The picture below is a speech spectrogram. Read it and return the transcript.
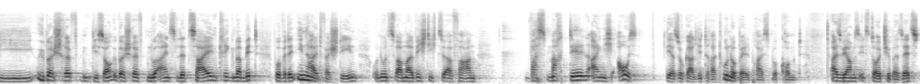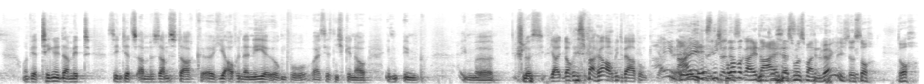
die Überschriften, die Songüberschriften, nur einzelne Zeilen kriegen wir mit, wo wir den Inhalt verstehen. Und uns war mal wichtig zu erfahren, was macht Dylan eigentlich aus? Der sogar Literaturnobelpreis bekommt. Also wir haben es ins Deutsche übersetzt und wir tingeln damit, sind jetzt am Samstag äh, hier auch in der Nähe irgendwo, weiß jetzt nicht genau, im, im, im äh, Schloss. Ja, noch ist mal, hör auch mit Werbung. Nein, ja. nein, der ist nicht das, vorbereitet. Nein, das muss man wirklich, das ist doch, doch.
